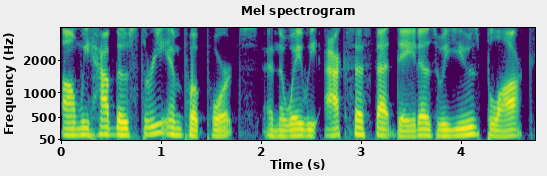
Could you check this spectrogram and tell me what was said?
um, we have those three input ports, and the way we access that data is we use block.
